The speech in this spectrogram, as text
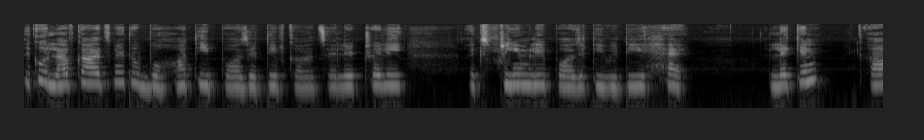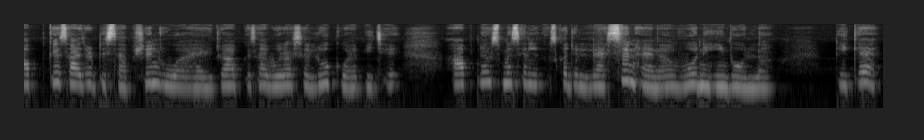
देखो लव कार्ड्स में तो बहुत ही पॉजिटिव कार्ड्स है। लिटरली एक्सट्रीमली पॉजिटिविटी है। लेकिन आपके साथ जो डिसेप्शन हुआ है, जो आपके साथ बुरा सलूक हुआ है पीछे, आपने उसमें से उसका जो लेसन है ना, वो नहीं बोलना। ठीक है?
